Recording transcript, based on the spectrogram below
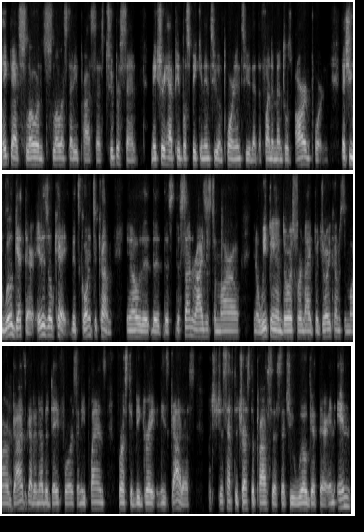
take that slow and slow and steady process, two percent. Make sure you have people speaking into you and pouring into you that the fundamentals are important. That you will get there. It is okay. It's going to come. You know, the the the, the sun rises tomorrow. You know, weeping endures for a night, but joy comes tomorrow. Yeah. God's got another day for us, and He plans for us to be great, and He's got us. But you just have to trust the process that you will get there. And in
